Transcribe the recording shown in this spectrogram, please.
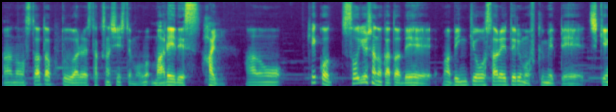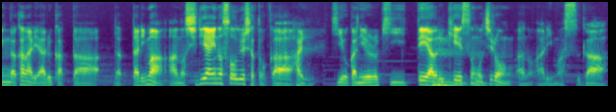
あのスタートアップ我々たくさん支援してもま稀です。はい。あの結構創業者の方で、まあ、勉強されてるも含めて知見がかなりある方だったり、まあ、あの知り合いの創業者とか、はい。起業家にいろいろ聞いてやるケースももちろん、あのありますが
